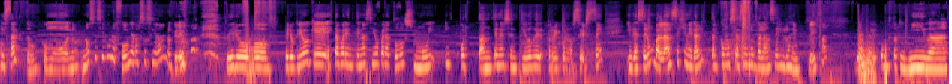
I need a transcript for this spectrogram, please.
Exacto, como no, no sé si es una fobia a la sociedad, no creo, pero, pero creo que esta cuarentena ha sido para todos muy importante en el sentido de reconocerse y de hacer un balance general, tal como se hacen los balances en las empresas, de saber cómo está tu vida,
